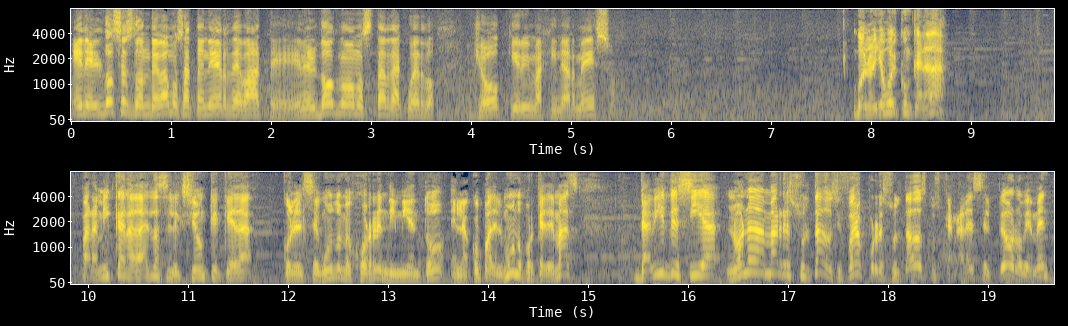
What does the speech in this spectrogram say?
en el 2 es donde vamos a tener debate. En el 2 no vamos a estar de acuerdo. Yo quiero imaginarme eso. Bueno, yo voy con Canadá. Para mí Canadá es la selección que queda con el segundo mejor rendimiento en la Copa del Mundo, porque además David decía, no nada más resultados, si fuera por resultados, pues Canadá es el peor, obviamente,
